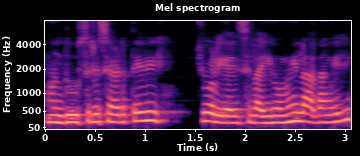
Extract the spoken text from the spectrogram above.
ਹੁਣ ਦੂਸਰੇ ਸਾਈਡ ਤੇ ਵੀ ਝੋਲੀ ਵਾਲੀ ਸਿਲਾਈ ਉਵੇਂ ਹੀ ਲਾ ਦਾਂਗੇ ਜੀ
